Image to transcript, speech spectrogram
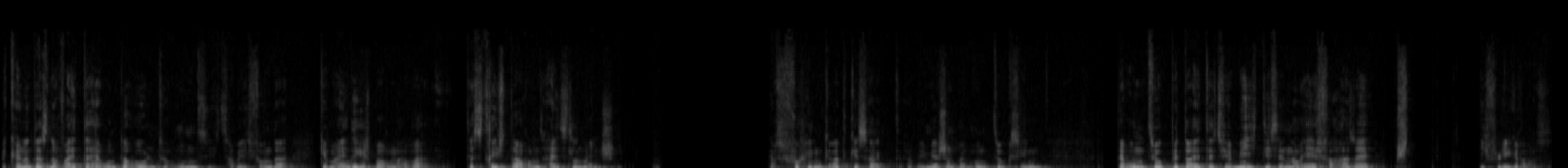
Wir können das noch weiter herunterholen zu uns. Jetzt habe ich von der Gemeinde gesprochen, aber das trifft auch uns Einzelmenschen. Ich habe es vorhin gerade gesagt, wenn wir schon beim Umzug sind. Der Umzug bedeutet für mich diese neue Phase, ich fliege raus.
